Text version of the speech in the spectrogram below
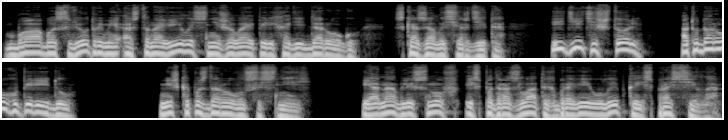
Баба с ведрами остановилась, не желая переходить дорогу, сказала сердито. «Идите, что ли, а то дорогу перейду». Мишка поздоровался с ней, и она, блеснув из-под разлатых бровей улыбкой, спросила.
